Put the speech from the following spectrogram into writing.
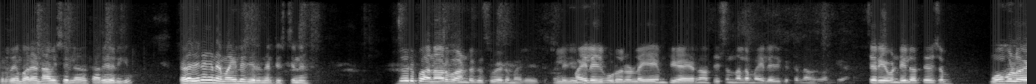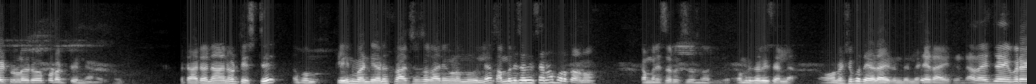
പ്രത്യേകം പറയേണ്ട ആവശ്യമില്ല അതൊക്കെ അറിയുമായിരിക്കും. ചേട്ടാ ഇതിനെങ്ങനെ മൈലേജ് വരുന്നത് ടെസ്റ്റിന് ഇതൊരു പതിനാറ് പണ്ടൊക്കെ സുഖമായിട്ട് മൈലേജ്. മൈലേജ് കൂടുതലുള്ള എം ടി ആയിരുന്നു. അത്യാവശ്യം നല്ല മൈലേജ് കിട്ടുന്ന ഒരു വണ്ടിയാണ്. ചെറിയ വണ്ടിയിൽ അത്യാവശ്യം മൂവബിൾ ആയിട്ടുള്ള ഒരു പ്രൊഡക്റ്റ് തന്നെയാണ്. ടാറ്റ നാനോ ടെസ്റ്റ് അപ്പം ക്ലീൻ വണ്ടിയാണ്. സ്ക്രാച്ചസോ കാര്യങ്ങളൊന്നും ഇല്ല കമ്പനി സർവീസ് ആണോ പുറത്താണോ? കമ്പനി സർവീസ് ഒന്നും കമ്പനി സർവീസ് അല്ല. ഓണർഷിപ്പ് തേടായിട്ടുണ്ടല്ലേ? തേടായിട്ടുണ്ട്. അതായത് ഇവരെ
